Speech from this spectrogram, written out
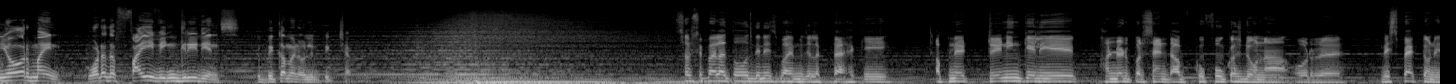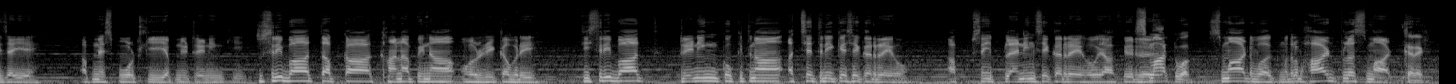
In your mind, what are the five ingredients to become an Olympic champion? सबसे पहला तो दिनेश भाई मुझे लगता है कि अपने ट्रेनिंग के लिए हंड्रेड परसेंट आपको फोकस्ड होना और रिस्पेक्ट होनी चाहिए अपने स्पोर्ट की अपनी ट्रेनिंग की दूसरी बात आपका खाना पीना और रिकवरी तीसरी बात ट्रेनिंग को कितना अच्छे तरीके से कर रहे हो आप सही प्लानिंग से कर रहे हो या फिर Smart work. स्मार्ट वर्क मतलब हार्ड प्लस स्मार्ट Correct.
